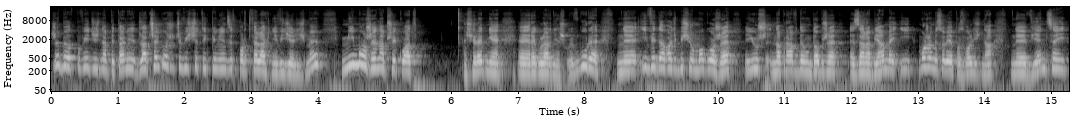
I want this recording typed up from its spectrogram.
żeby odpowiedzieć na pytanie, dlaczego rzeczywiście tych pieniędzy w portfelach nie widzieliśmy, mimo że na przykład średnie e, regularnie szły w górę e, i wydawać by się mogło, że już naprawdę dobrze zarabiamy i możemy sobie pozwolić na e, więcej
